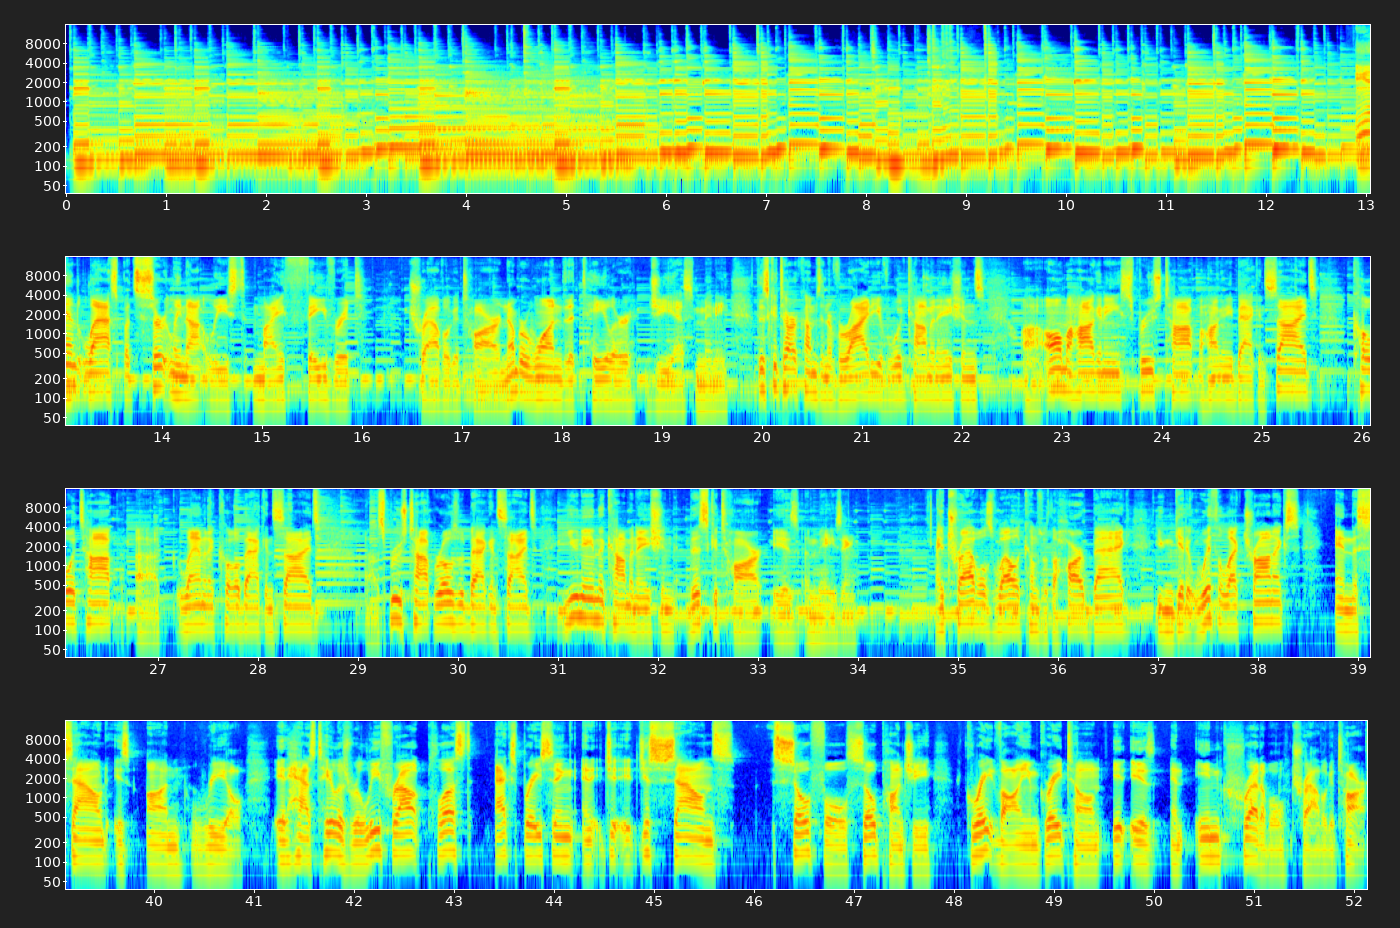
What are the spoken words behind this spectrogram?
And last but certainly not least, my favorite travel guitar. Number one, the Taylor GS Mini. This guitar comes in a variety of wood combinations, uh, all mahogany, spruce top, mahogany back and sides, koa top, uh, laminate koa back and sides, uh, spruce top, rosewood back and sides. You name the combination, this guitar is amazing. It travels well, it comes with a hard bag. You can get it with electronics and the sound is unreal. It has Taylor's relief route plus X bracing, and it, it just sounds so full, so punchy. Great volume, great tone. It is an incredible travel guitar.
